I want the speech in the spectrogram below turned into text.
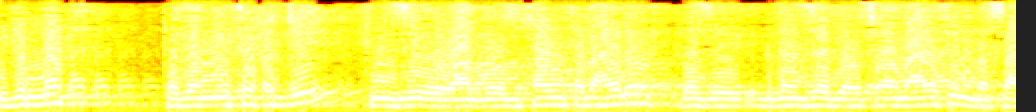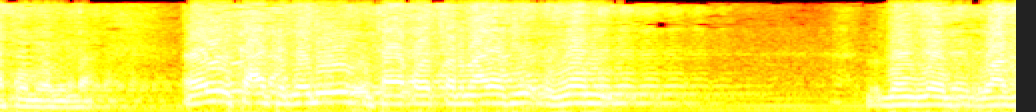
ይግመት ተገሚቱ ሕጂ ክንዚ ዋግኡ ዝኸውን ተባሂሉ በዚ ብገንዘብ የውፅኦ ማለት እዩ ንመሳኪን የብላ ወይ ከዓ እተደልዩ እንታይ ቆፅር ማለት እዩ እዘን ገንዘብ ዋጋ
